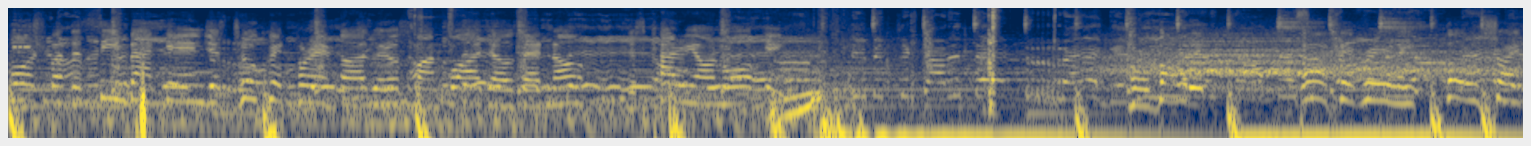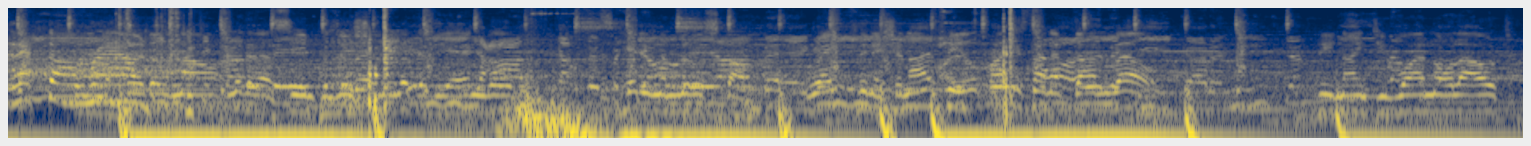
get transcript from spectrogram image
foot, but the seam back in just too quick for him. With Usman Khawaja said, no, just carry on walking. Full bowled. Perfect, really. Ball straight, left arm round. Now, look at that seam position, look at the angle, hitting the middle stump. Great finish, and I feel Pakistan have done well. 391 all out.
